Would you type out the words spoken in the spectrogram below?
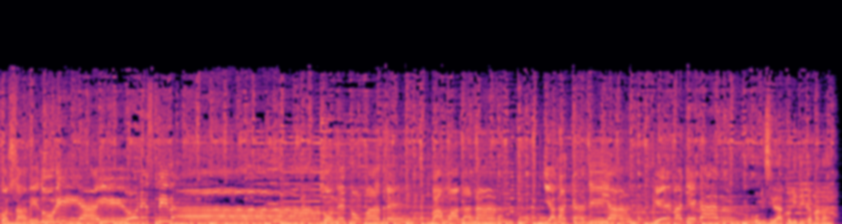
con sabiduría y honestidad. Con el compadre vamos a ganar y a la alcaldía y él va a llegar. Publicidad política pagada.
